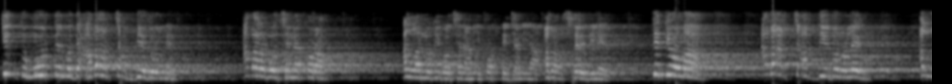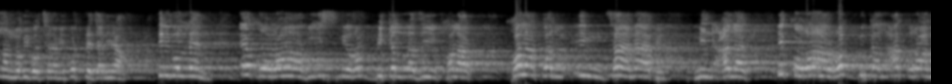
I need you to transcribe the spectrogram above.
কিন্তু মুহূর্তের মধ্যে আবার চাপ দিয়ে ধরলেন। আবার বলছেন না, করা। আল্লাহ নবী বলছেন, আমি পড়তে জানি না। আবার ছেড়ে দিলেন। তৃতীয়বার আবার চাপ দিয়ে ধরলেন। আল্লাহ নবী বলছেন, আমি পড়তে জানি না। তিনি বললেন اقرا باسم ربك الذي خلق خلق الانسان من علق اقرا ربك الاكرم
